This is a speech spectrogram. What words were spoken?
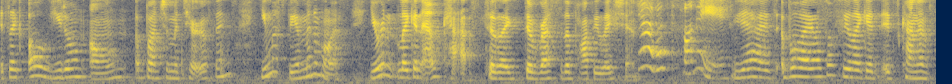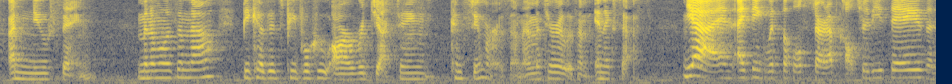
It's like, oh, you don't own a bunch of material things. You must be a minimalist. You're like an outcast to like the rest of the population. Yeah, that's funny. Yeah, it's but I also feel like it, it's kind of a new thing, minimalism now, because it's people who are rejecting consumerism and materialism in excess. Yeah, and I think with the whole startup culture these days and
